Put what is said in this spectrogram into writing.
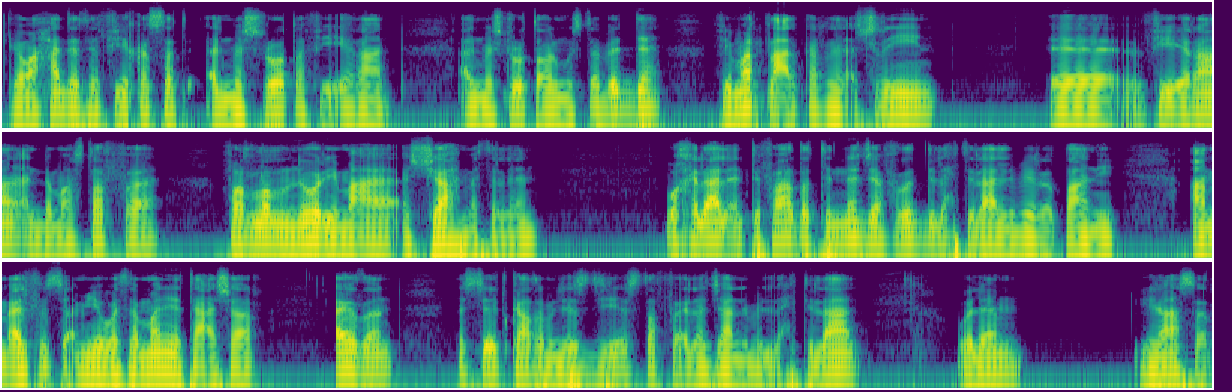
كما حدث في قصة المشروطة في إيران المشروطة والمستبدة في مطلع القرن العشرين آه، في إيران عندما اصطفى فضل النوري مع الشاه مثلا. وخلال انتفاضة النجف ضد الاحتلال البريطاني عام 1918 أيضا السيد كاظم اليزدي اصطف إلى جانب الاحتلال ولم يناصر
